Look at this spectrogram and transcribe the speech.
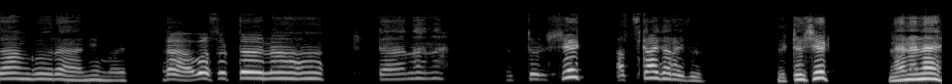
सांगू राणी मग गाव सुटना विठ्ठल शेठ आज काय करायचं? विठ्ठल शेठ नाही नाही नाही.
